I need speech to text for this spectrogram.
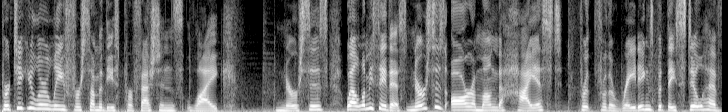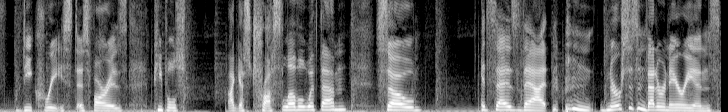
particularly for some of these professions like nurses. Well, let me say this nurses are among the highest for, for the ratings, but they still have decreased as far as people's, I guess, trust level with them. So it says that nurses and veterinarians.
